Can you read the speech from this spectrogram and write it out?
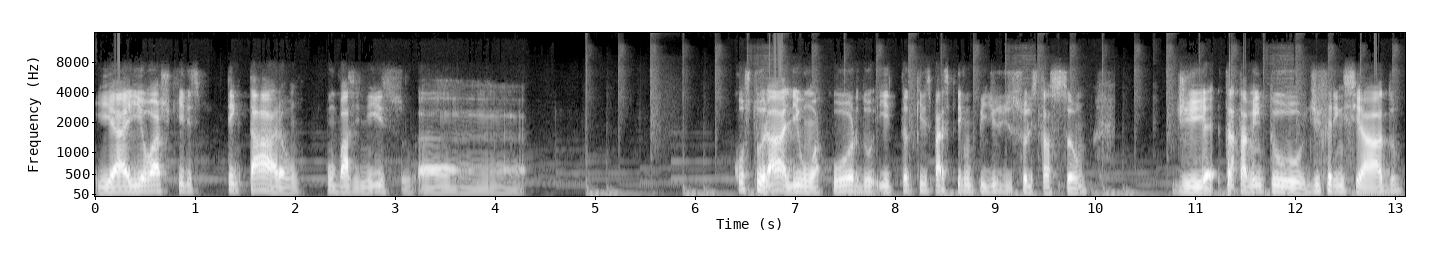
E aí eu acho que eles tentaram, com base nisso, uh, costurar ali um acordo e tanto que eles parecem que teve um pedido de solicitação de tratamento diferenciado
